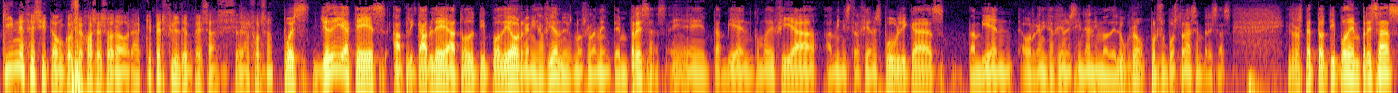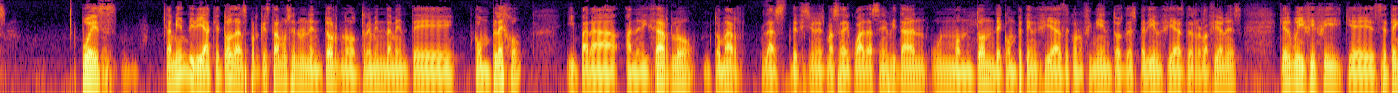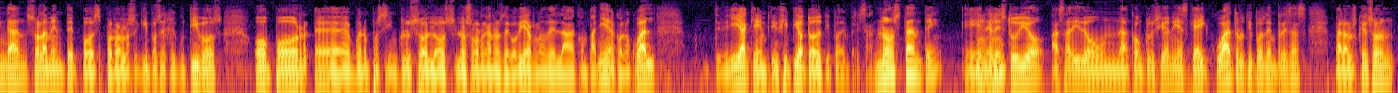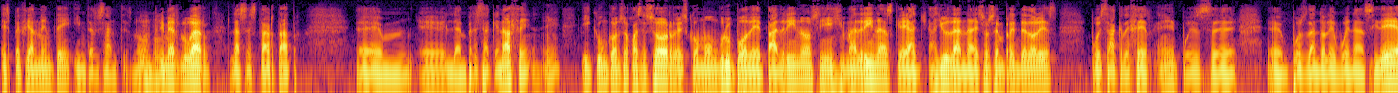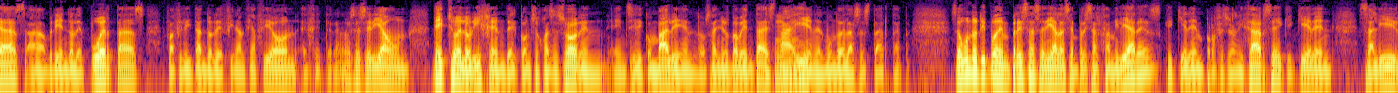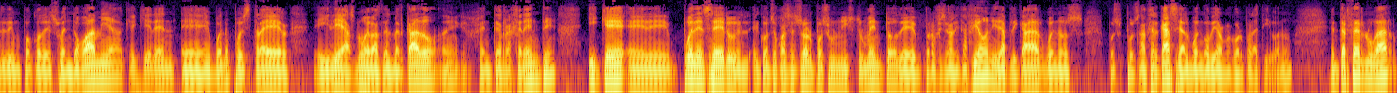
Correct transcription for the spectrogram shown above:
¿Quién necesita un consejo asesor ahora? ¿Qué perfil de empresas, Alfonso? Pues yo diría que es aplicable a todo tipo de organizaciones, no solamente empresas. también, como decía, administraciones públicas, también organizaciones sin ánimo de lucro, por supuesto las empresas. Y respecto al tipo de empresas, pues también diría que todas, porque estamos en un entorno tremendamente complejo y para analizarlo, tomar las decisiones más adecuadas se necesitan un montón de competencias, de conocimientos, de experiencias, de relaciones que es muy difícil que se tengan solamente pues, por los equipos ejecutivos o por, eh, bueno, pues incluso los, los órganos de gobierno de la compañía, con lo cual te diría que en principio todo tipo de empresas. No obstante, en el estudio ha salido una conclusión y es que hay cuatro tipos de empresas para los que son especialmente interesantes. ¿no? En primer lugar, las startups, Em, eh, la empresa que nace ¿eh? y que un consejo asesor es como un grupo de padrinos y madrinas que ayudan a esos emprendedores pues a crecer, ¿eh? pues, eh, pues dándole buenas ideas, abriéndole puertas, facilitándole financiación, etcétera. ¿no? Ese sería un, de hecho, el origen del Consejo Asesor en, en Silicon Valley en los años 90 está ahí en el mundo de las startups. Segundo tipo de empresas serían las empresas familiares que quieren profesionalizarse, que quieren salir de un poco de su endogamia, que quieren, eh, bueno, pues traer ideas nuevas del mercado, eh, gente referente y que eh, puede ser el, Consejo Asesor pues un instrumento de profesionalización y de aplicar buenos, pues, pues acercarse al buen gobierno corporativo, ¿no? En tercer lugar,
